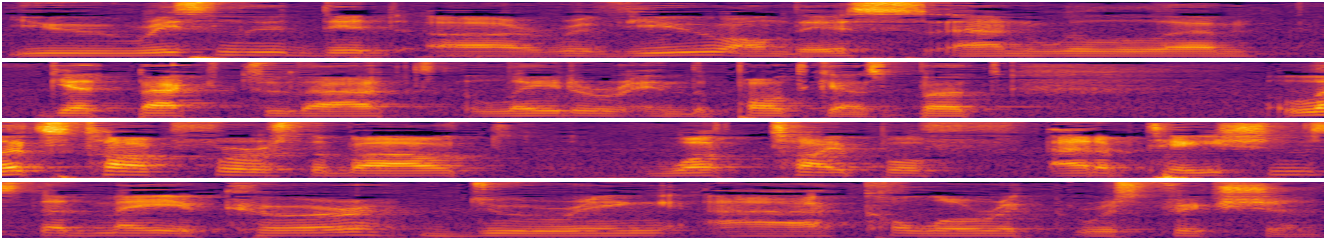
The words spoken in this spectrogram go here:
You recently did a review on this, and we'll um, get back to that later in the podcast. But let's talk first about what type of adaptations that may occur during a caloric restriction.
